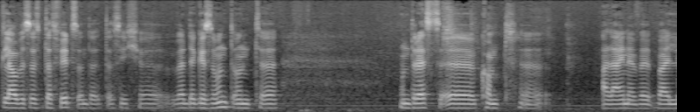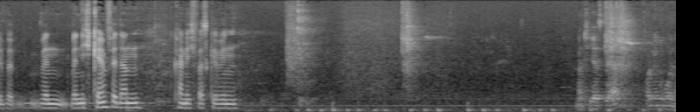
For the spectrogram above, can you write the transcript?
glaube, dass das wird da- dass ich äh, werde gesund und, äh, und der Rest äh, kommt äh, alleine, weil, weil wenn, wenn ich kämpfe, dann kann ich was gewinnen. Matthias Bersch von den Grünen.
